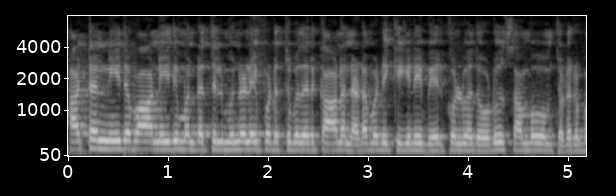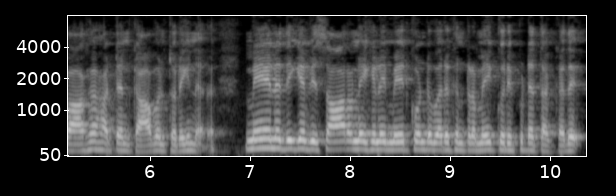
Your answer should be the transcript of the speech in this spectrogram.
ஹட்டன் நீதவா நீதிமன்றத்தில் முன்னிலைப்படுத்துவதற்கான நடவடிக்கையினை மேற்கொள்வதோடு சம்பவம் தொடர்பாக ஹட்டன் காவல்துறையினர் மேலதிக விசாரணைகளை மேற்கொண்டு வருகின்றமை குறிப்பிடத்தக்கது.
